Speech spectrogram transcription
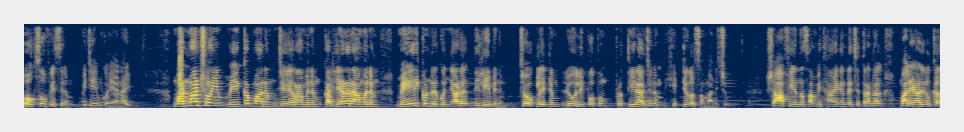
ബോക്സ് ഓഫീസിലും വിജയം കൊയ്യാനായി. വൺമാൻ ഷോയും മേക്കപ്പ് മാനും ജയറാമിനും കല്യാണരാമനും മേരിക്കൊണ്ടൊരു കുഞ്ഞാട് ദിലീപിനും ചോക്ലേറ്റും ലോലിപോപ്പും പൃഥ്വിരാജിനും ഹിറ്റുകൾ സമ്മാനിച്ചു. ഷാഫി എന്ന സംവിധായകന്റെ ചിത്രങ്ങൾ മലയാളികൾക്ക്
